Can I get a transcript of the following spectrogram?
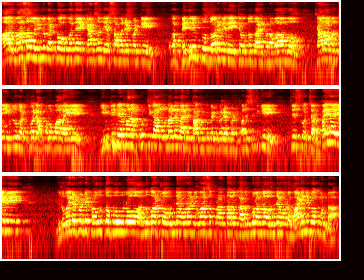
ఆరు మాసాల్లో ఇల్లు కట్టుకోకపోతే క్యాన్సిల్ చేస్తామనేటువంటి ఒక బెదిరింపు ధోరణి ఏదైతే ఉందో దాని ప్రభావం చాలామంది ఇల్లు కట్టుకొని అప్పుల ఇంటి నిర్మాణం పూర్తి కాకుండానే దాన్ని తాకట్టు పెట్టుకునేటువంటి పరిస్థితికి తీసుకొచ్చారు. పైగా ఏమి? విలువైనటువంటి ప్రభుత్వ భూములు అందుబాటులో ఉన్నా కూడా నివాస ప్రాంతాలకు అనుకూలంగా ఉన్నా కూడా వాటిని ఇవ్వకుండా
